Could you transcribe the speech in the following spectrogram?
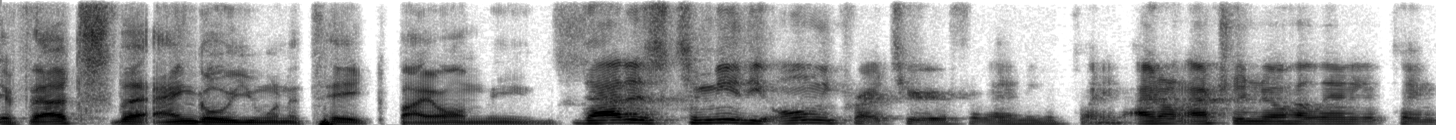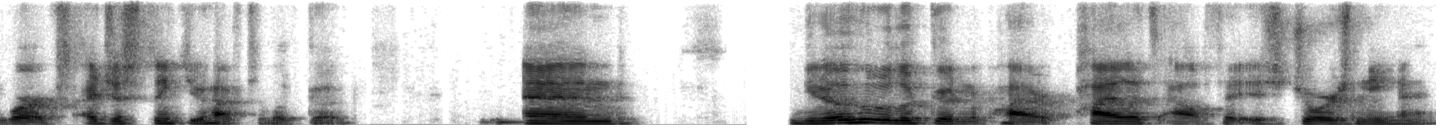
If that's the angle you want to take, by all means. that is to me the only criteria for landing a plane. I don't actually know how landing a plane works. I just think you have to look good. And You know who would look good in a pilot pilot's outfit is George Niang.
